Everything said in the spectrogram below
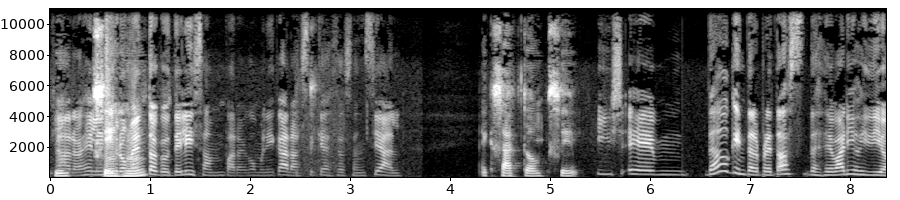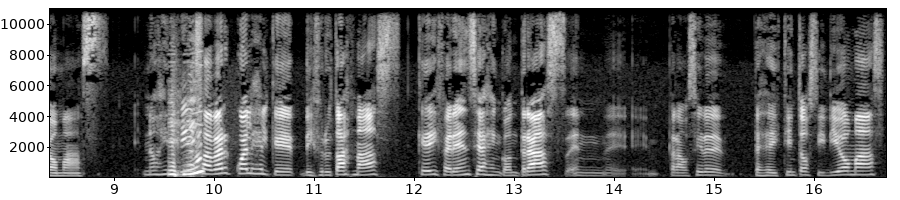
Claro, es el instrumento que utilizan para comunicar, así que es esencial. Exacto, sí. Y em, dado que interpretas desde varios idiomas, nos intriga saber cuál es el que disfrutas más ¿Qué diferencias encontrás en, traducir desde distintos idiomas?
